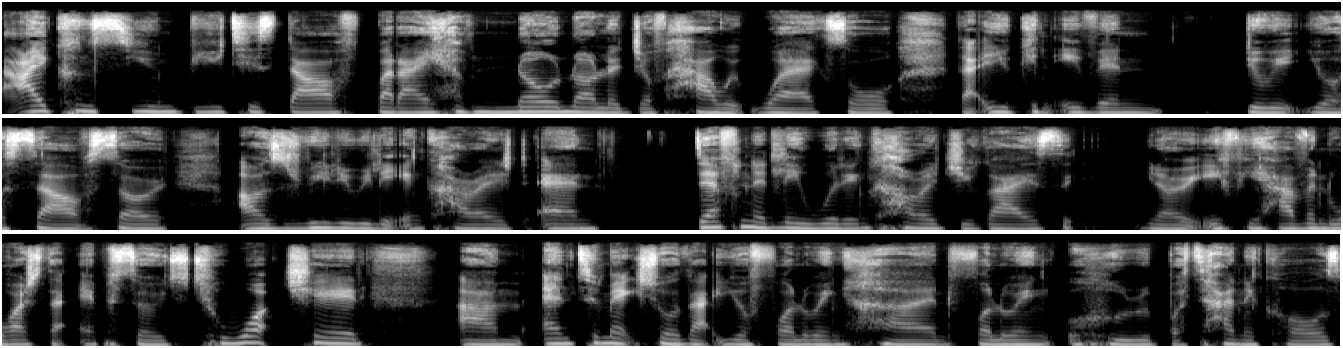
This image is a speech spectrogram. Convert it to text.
I consume beauty stuff, but I have no knowledge of how it works or that you can even do it yourself. So I was really, really encouraged and definitely would encourage you guys, you know, if you haven't watched that episode, to watch it. Um, and to make sure that you're following her and following Uhuru Botanicals,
